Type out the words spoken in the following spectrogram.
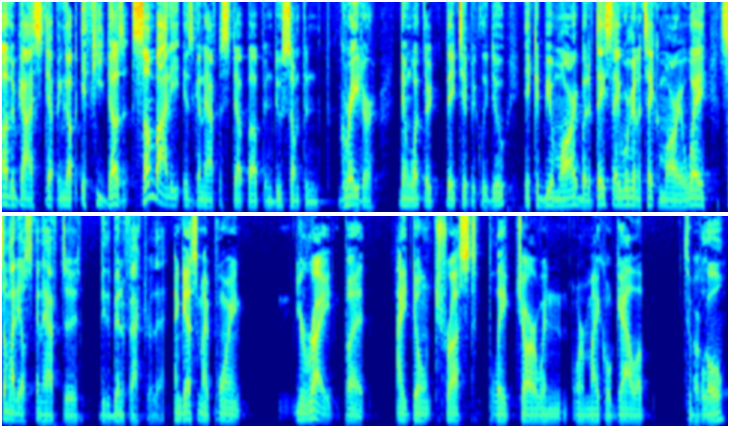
other guys stepping up. If he doesn't, somebody is going to have to step up and do something greater than what they they typically do. It could be Amari, but if they say we're going to take Amari away, somebody else is going to have to be the benefactor of that. I guess my point. You're right, but I don't trust Blake Jarwin or Michael Gallup to Or bl- Cole.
